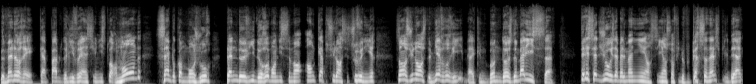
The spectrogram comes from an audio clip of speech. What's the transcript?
le mènerait, capable de livrer ainsi une histoire monde, simple comme bonjour, pleine de vie, de rebondissements, encapsulant ses souvenirs, sans une once de mièvrerie, mais avec une bonne dose de malice. Télé 7 jours, Isabelle Magnier, en signant son film le plus personnel, Spielberg,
